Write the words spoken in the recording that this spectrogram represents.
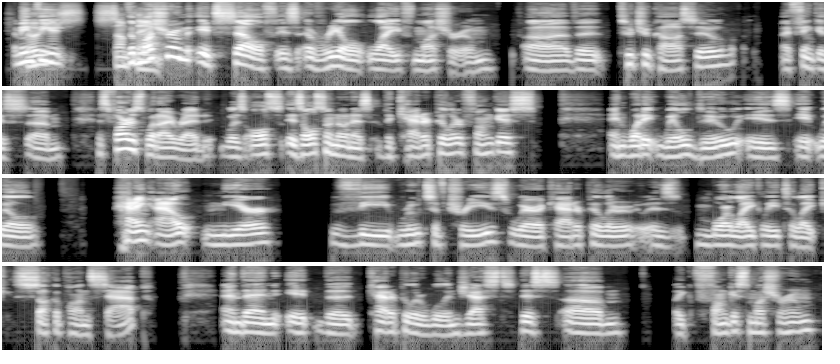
I mean the something. the mushroom itself is a real life mushroom. Uh, the Tochukaso, I think, is um, as far as what I read was also is also known as the caterpillar fungus and what it will do is it will hang out near the roots of trees where a caterpillar is more likely to like suck upon sap. And then it the caterpillar will ingest this um like fungus mushroom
